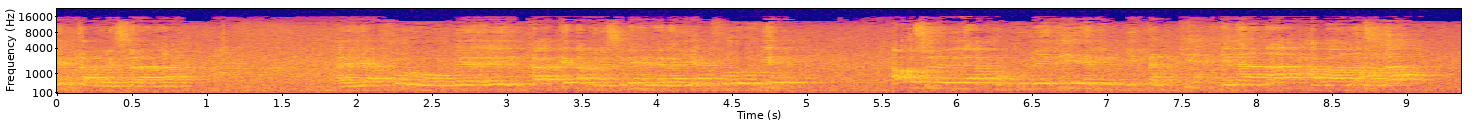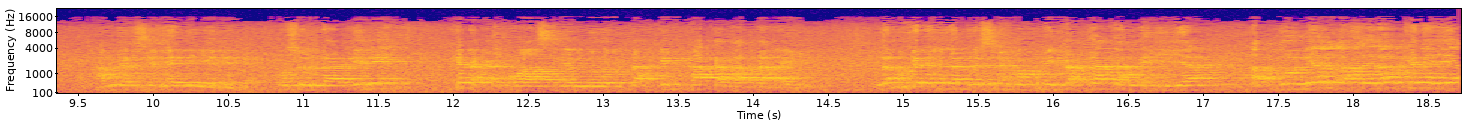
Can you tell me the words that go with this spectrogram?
إنت رسالة أن يكفروا كاكنا من سنين أن يكفروا به. أو سن الله حكميني يرين تنكح إنانا حبانا ولا. أم يرسلني يرين رسول الله كني كنا كواصل دور تحقيق كاكا تاتاي لم كن لم يسمع حكمي كاكا هي. الدنيا الأخيرة كان هي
